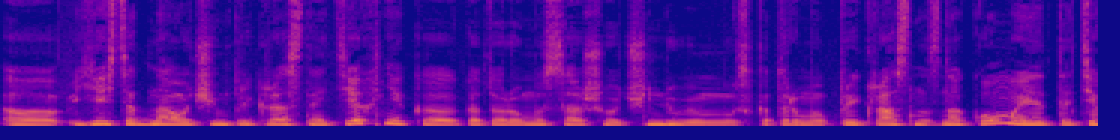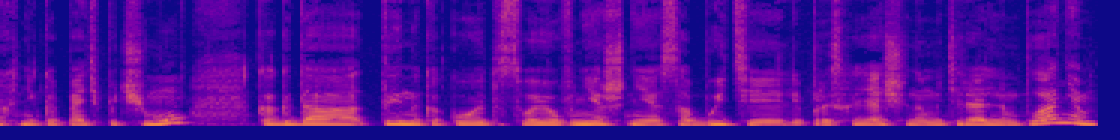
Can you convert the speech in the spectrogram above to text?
э, есть одна очень прекрасная техника, которую мы с Сашей очень любим, с которой мы прекрасно знакомы. Это техника «пять почему», когда ты на какое-то свое внешнее внешнее событие или происходящее на материальном плане,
